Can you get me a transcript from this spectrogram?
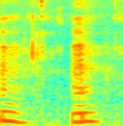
嗯嗯。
